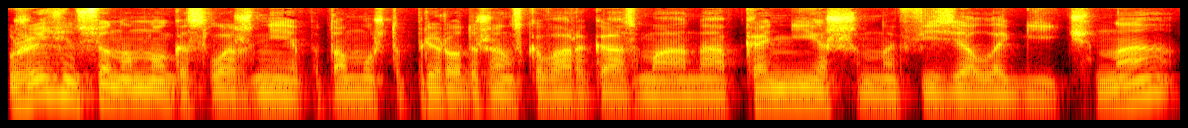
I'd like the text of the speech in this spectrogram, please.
У женщин все намного сложнее, потому что природа женского оргазма, она, конечно, физиологична,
